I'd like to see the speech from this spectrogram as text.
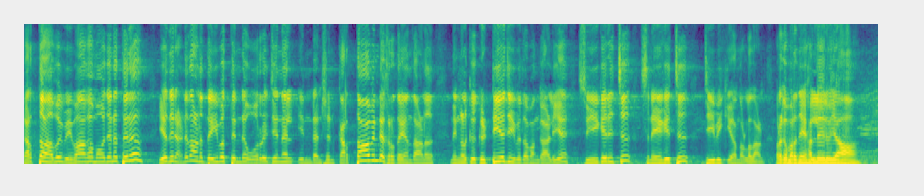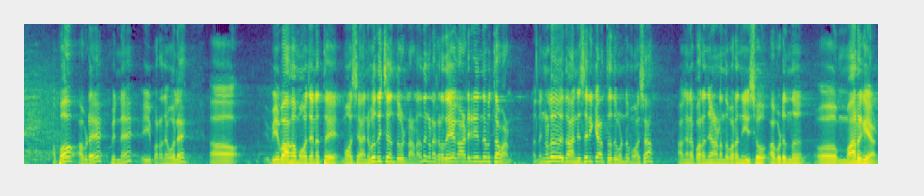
കർത്താവ് വിവാഹമോചനത്തിന് എതിരാണ് ഇതാണ് ദൈവത്തിന്റെ ഒറിജിനൽ ഇന്റൻഷൻ കർത്താവിന്റെ ഹൃദയം എന്താണ്? നിങ്ങൾക്ക് കിട്ടിയ ജീവിത പങ്കാളിയെ സ്വീകരിച്ച് സ്നേഹിച്ച് ജീവിക്കുക എന്നുള്ളതാണ്. അവരൊക്കെ പറഞ്ഞേ ഹല്ലേ ലുയാ അപ്പോൾ അവിടെ പിന്നെ ഈ പറഞ്ഞ പോലെ വിവാഹമോചനത്തെ മോശ അനുവദിച്ചത് എന്തുകൊണ്ടാണ്? നിങ്ങളുടെ ഹൃദയ കാഠിന്യ നിമിത്തമാണ്. നിങ്ങൾ ഇത് അനുസരിക്കാത്തത് കൊണ്ട് മോശ അങ്ങനെ പറഞ്ഞാണെന്ന് പറഞ്ഞ് ഈശോ അവിടുന്ന് മാറുകയാണ്.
